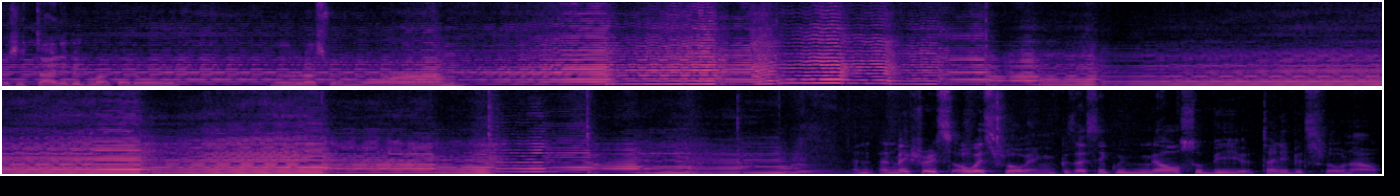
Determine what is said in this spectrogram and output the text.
Just a tiny bit marcato. And then last one more. And, and make sure it's always flowing because I think we may also be a tiny bit slow now.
